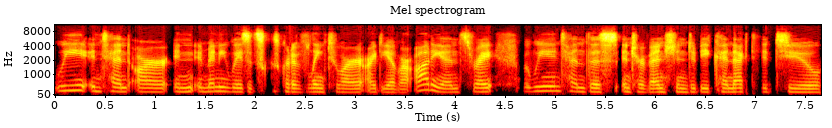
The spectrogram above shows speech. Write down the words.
we intend our in, in many ways it's sort of linked to our idea of our audience right? But we intend this intervention to be connected to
